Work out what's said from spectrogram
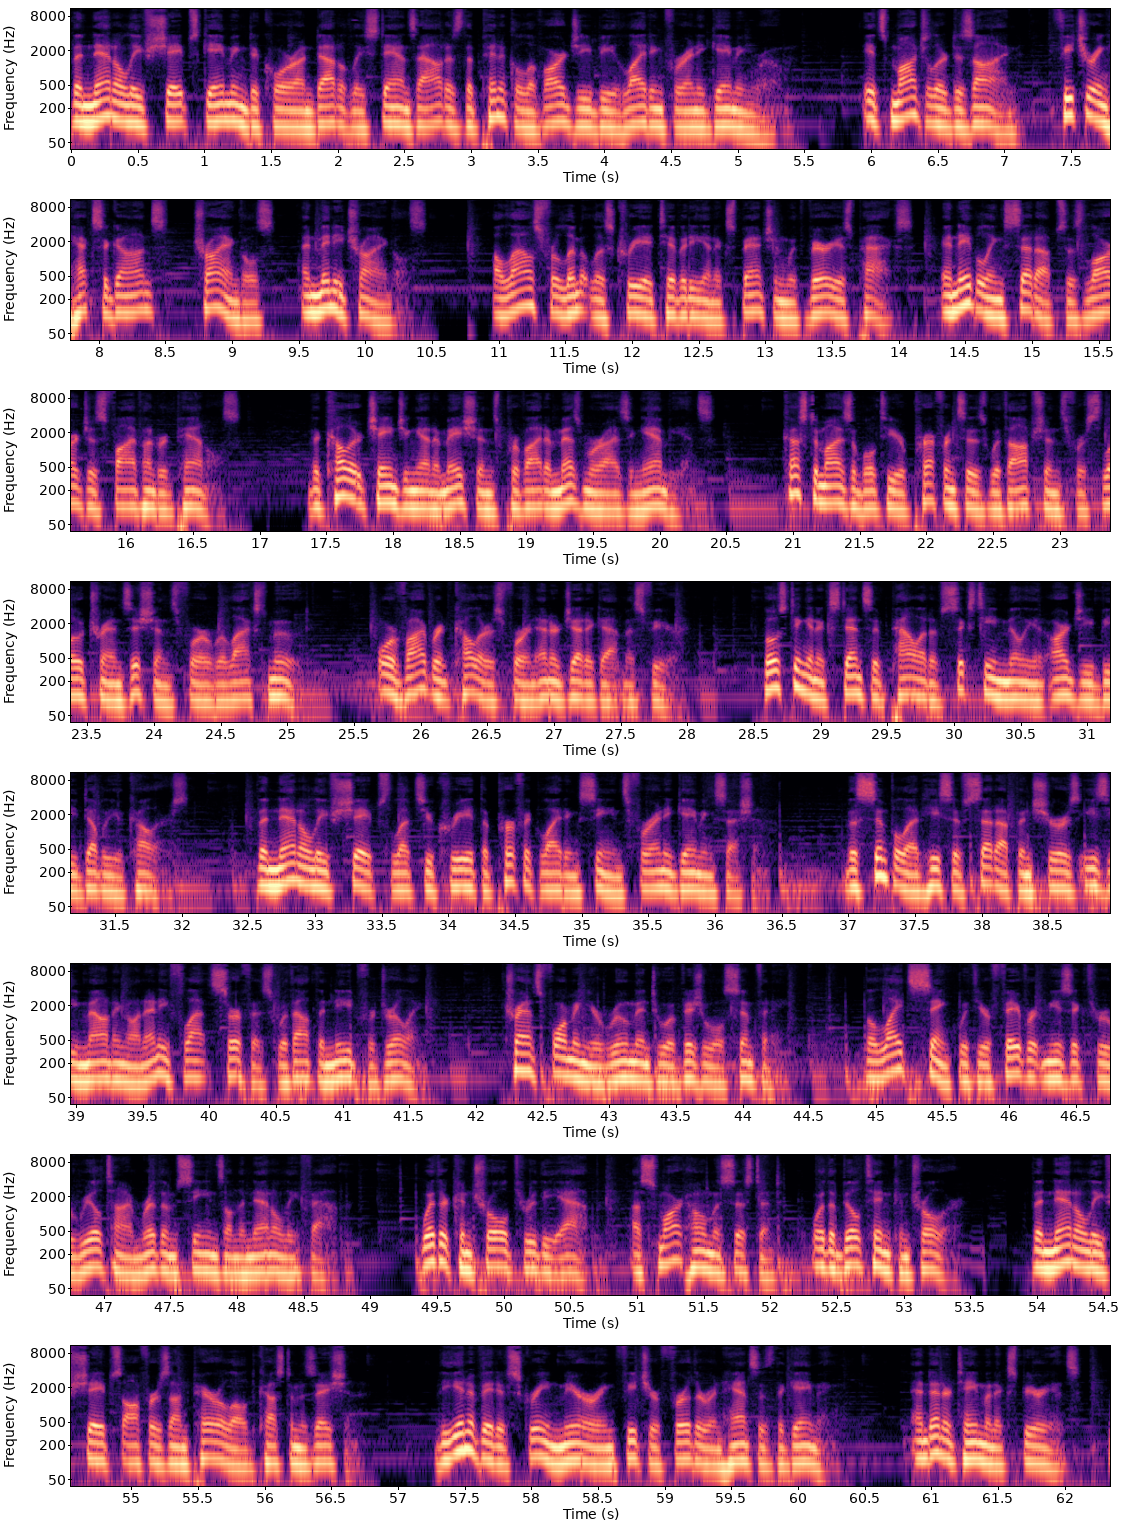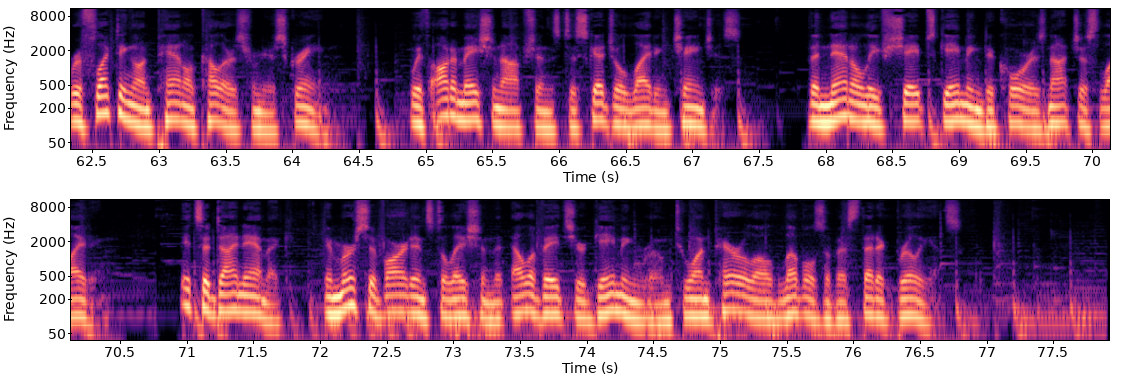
The Nanoleaf Shapes gaming decor undoubtedly stands out as the pinnacle of RGB lighting for any gaming room. Its modular design, featuring hexagons, triangles, and mini triangles, allows for limitless creativity and expansion with various packs, enabling setups as large as 500 panels. The color changing animations provide a mesmerizing ambience. Customizable to your preferences with options for slow transitions for a relaxed mood. Or vibrant colors for an energetic atmosphere. Boasting an extensive palette of 16 million RGBW colors. The Nanoleaf Shapes lets you create the perfect lighting scenes for any gaming session. The simple adhesive setup ensures easy mounting on any flat surface without the need for drilling. Transforming your room into a visual symphony. The lights sync with your favorite music through real-time rhythm scenes on the Nanoleaf app. Whether controlled through the app, a smart home assistant, or the built-in controller. The Nanoleaf Shapes offers unparalleled customization. The innovative screen mirroring feature further enhances the gaming and entertainment experience, reflecting on panel colors from your screen. With automation options to schedule lighting changes. The Nanoleaf Shapes gaming decor is not just lighting. It's a dynamic, immersive art installation that elevates your gaming room to unparalleled levels of aesthetic brilliance.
